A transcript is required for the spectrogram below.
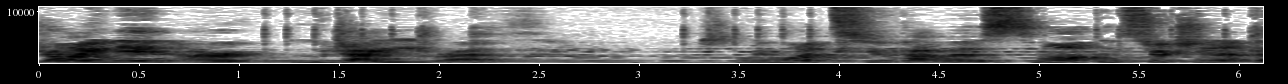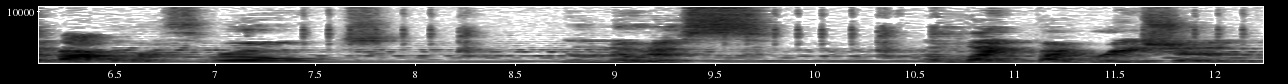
Drawing in our Ujjayi breath. So we want to have a small constriction at the back of our throat. You'll notice a light vibration,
